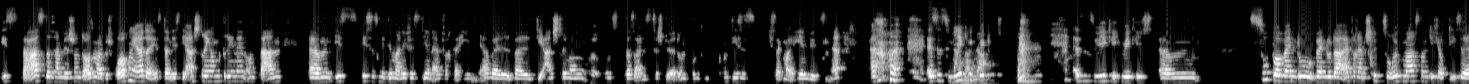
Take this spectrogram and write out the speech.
ist das, das haben wir schon tausendmal besprochen, ja, da ist, dann ist die Anstrengung drinnen und dann ähm, ist, ist es mit dem Manifestieren einfach dahin, ja, weil, weil die Anstrengung äh, uns das alles zerstört und, und, und dieses, ich sag mal, Hirnwitzen, ja. Also, es ist wirklich, na. wirklich, es ist wirklich, wirklich ähm, super, wenn du, wenn du da einfach einen Schritt zurück machst und dich auf diese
